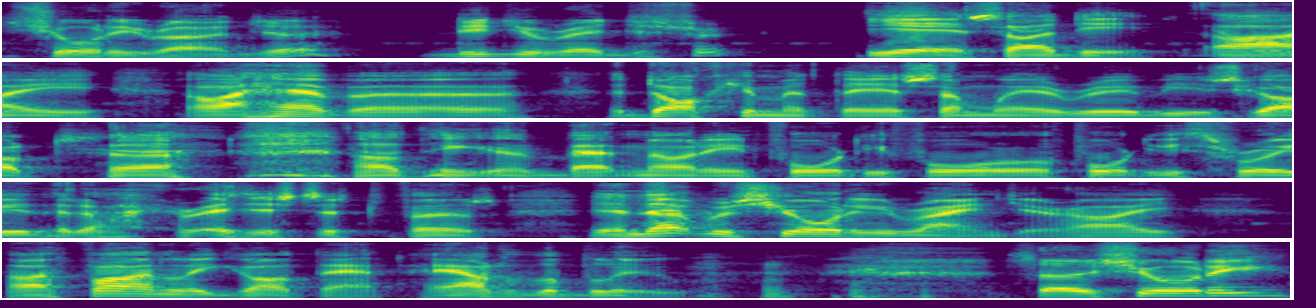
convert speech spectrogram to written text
Shorty Ranger, did you register it? Yes, I did. I I have a, a document there somewhere. Ruby's got, uh, I think, about 1944 or 43 that I registered first, and that was Shorty Ranger. I I finally got that out of the blue. So, Shorty,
